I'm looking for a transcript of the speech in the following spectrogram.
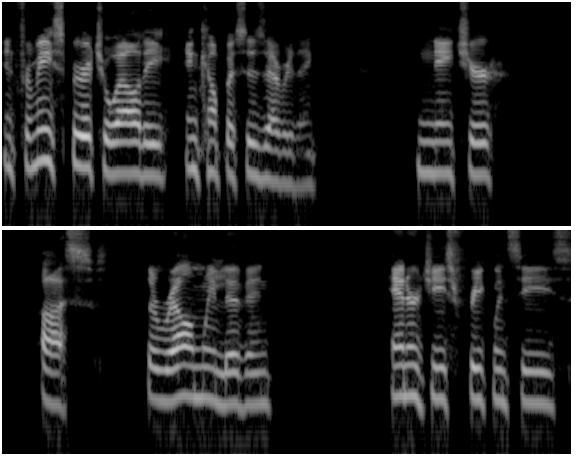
and for me, spirituality encompasses everything nature, us, the realm we live in, energies, frequencies,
